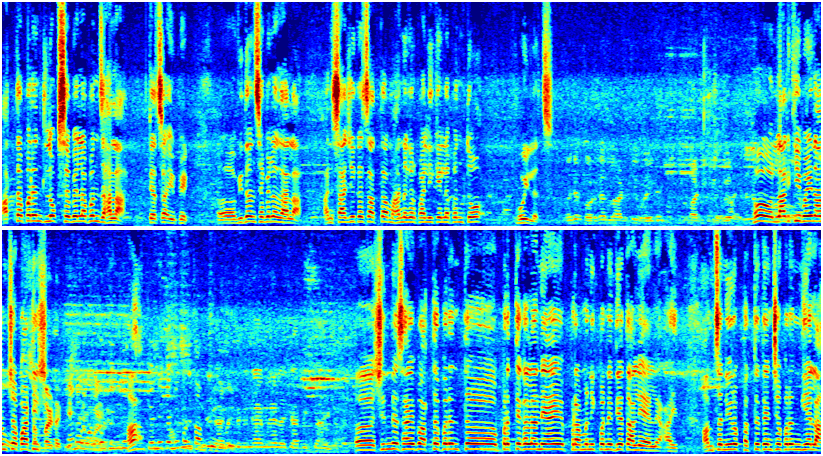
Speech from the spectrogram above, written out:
आत्तापर्यंत लोकसभेला पण झाला त्याचा इफेक्ट विधानसभेला झाला आणि साहजिकच आता महानगरपालिकेला पण तो होईलच. म्हणजे थोडक्यात लाडकी बहीण पाठी उभी राहील. हो लाडकी बहीण आमच्या पाठीशी. हा? अ, शिंदे साहेब आत्तापर्यंत प्रत्येकाला न्याय प्रामाणिकपणे देत आले आले आहेत. आमचा निरोप फक्त त्यांच्यापर्यंत गेला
